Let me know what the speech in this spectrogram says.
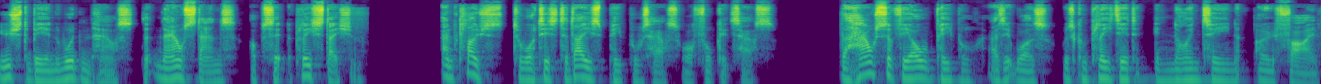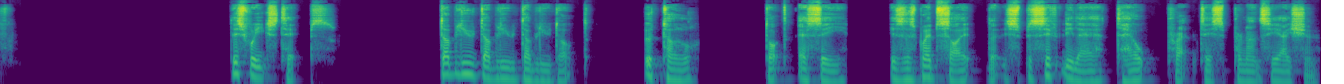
used to be in the wooden house that now stands opposite the police station and close to what is today's People's House or Folkets House. The House of the Old People, as it was, was completed in 1905. This week's tips www.uttal.se is a website that is specifically there to help practice pronunciation.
